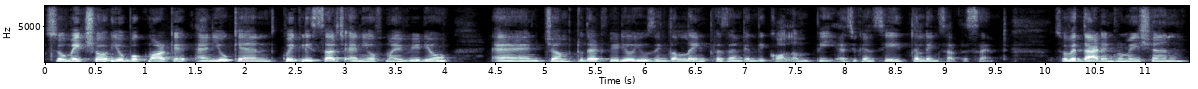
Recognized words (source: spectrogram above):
So make sure you bookmark it and you can quickly search any of my video and jump to that video using the link present in the column B. As you can see the links are present so with that information,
